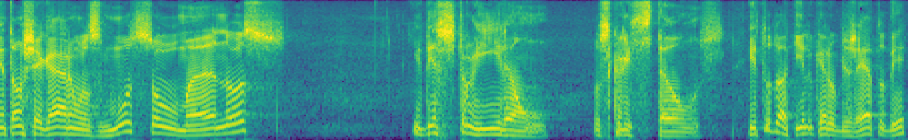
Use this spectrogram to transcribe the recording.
então chegaram os muçulmanos e destruíram os cristãos e tudo aquilo que era objeto de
